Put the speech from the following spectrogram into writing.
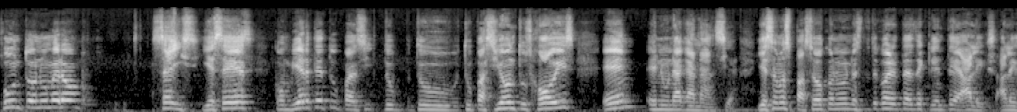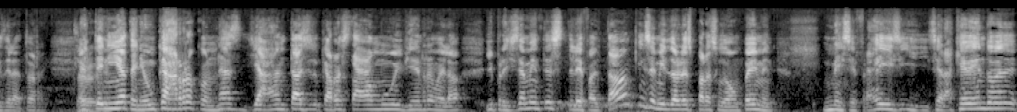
Punto número 6, y ese es convierte tu, pasi- tu, tu- tu pasión, tus hobbies en, en una ganancia. Y eso nos pasó con un, esto te cuentas de cliente Alex, Alex de la Torre. Claro Él tenía, tenía un carro con unas llantas y su carro estaba muy bien remodelado y precisamente le faltaban 15 mil dólares para su down payment. Me dice, Freddy, ¿y será que vendo eh,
